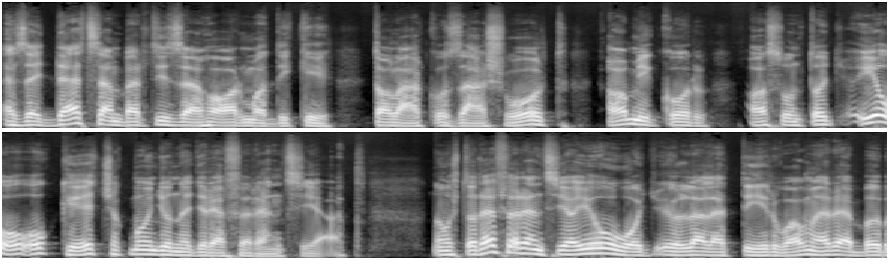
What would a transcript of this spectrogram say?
ez egy december 13-i találkozás volt, amikor azt mondta, hogy jó, oké, csak mondjon egy referenciát. Na most a referencia jó, hogy le lett írva, mert ebből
